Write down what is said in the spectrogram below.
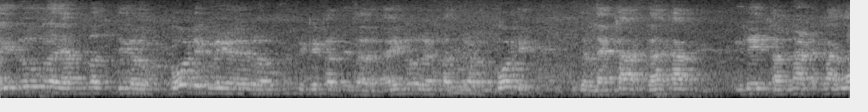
ಐನೂರ ಎಂಬತ್ತೇಳು ಕೋಟಿ ಮಹಿಳೆಯರು ಟಿಕೆಟ್ ಹತ್ತಿದ್ದಾರೆ ಐನೂರ ಎಂಬತ್ತೇಳು ಕೋಟಿ. ಇದು ಲೆಕ್ಕ ಹಾಕಿದಾಗ ಇಡೀ ಕರ್ನಾಟಕ ಅಲ್ಲ,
